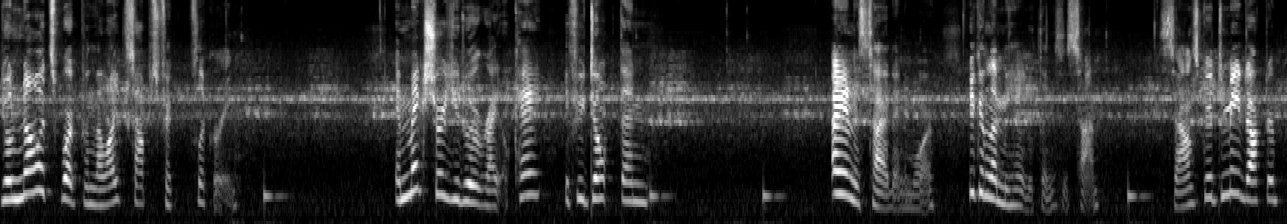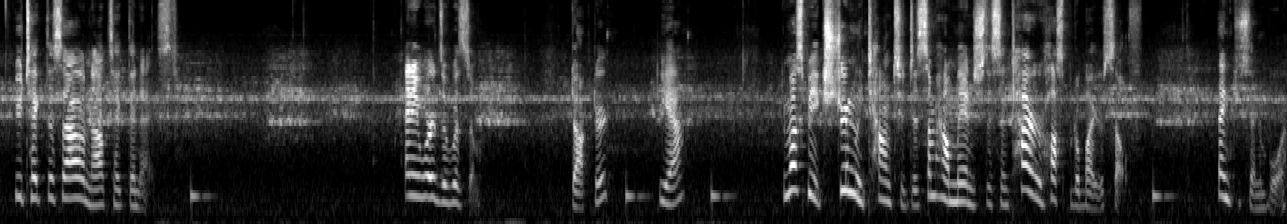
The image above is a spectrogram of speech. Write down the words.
You'll know it's worked when the light stops flick- flickering. And make sure you do it right, okay? If you don't, then I ain't as tired anymore. You can let me handle things this time. Sounds good to me, Doctor. You take this out, and I'll take the next. Any words of wisdom? Doctor? Yeah? You must be extremely talented to somehow manage this entire hospital by yourself. Thank you, Cinnabor.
